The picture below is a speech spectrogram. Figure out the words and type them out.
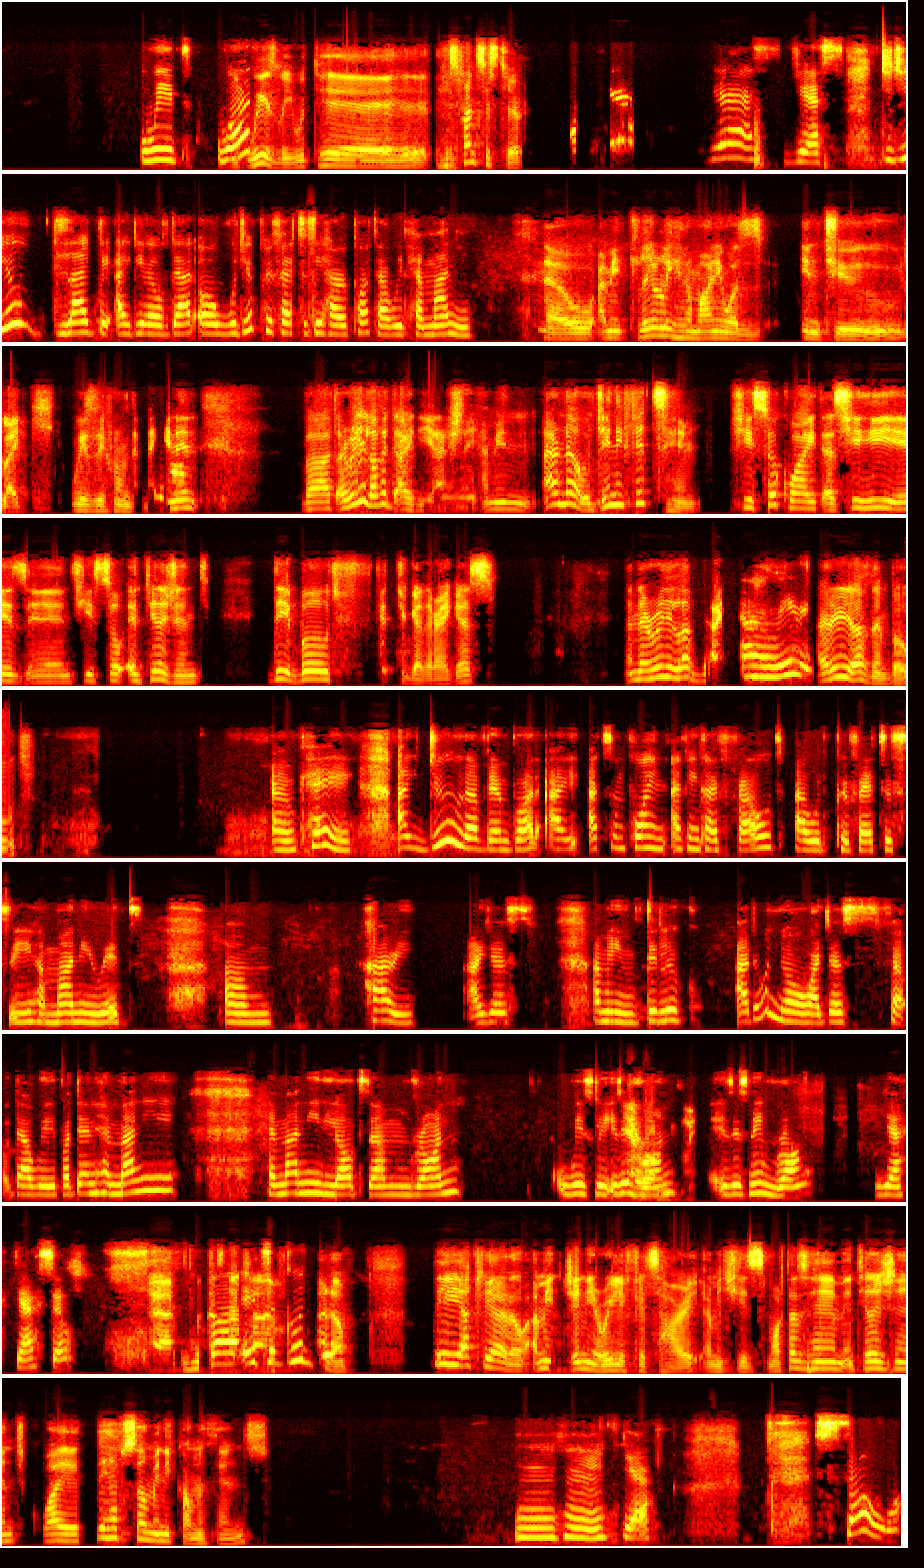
with what? Weasley, with uh, his friend sister. Yes, yes. Did you like the idea of that, or would you prefer to see Harry Potter with Hermione? No, I mean clearly Hermione was into like Weasley from the beginning, but I really love the idea actually. I mean, I don't know, Ginny fits him. She's so quiet as she he is, and she's so intelligent. They both fit together, I guess. And I really love that. Oh, really? I really love them both. Okay. I do love them, but I at some point I think I felt I would prefer to see Hermione with um Harry. I just I mean they look I don't know, I just felt that way. But then Hermione Hermione loves um Ron Weasley. Is it Yeah, Ron Ron? Is his name Ron? Yeah, yeah, so Yeah, but it's a uh, good I don't know. They actually, I don't know. I mean, Ginny really fits Harry. I mean, she's smart as him, intelligent, quiet. They have so many common things. mm-hmm, yeah. So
